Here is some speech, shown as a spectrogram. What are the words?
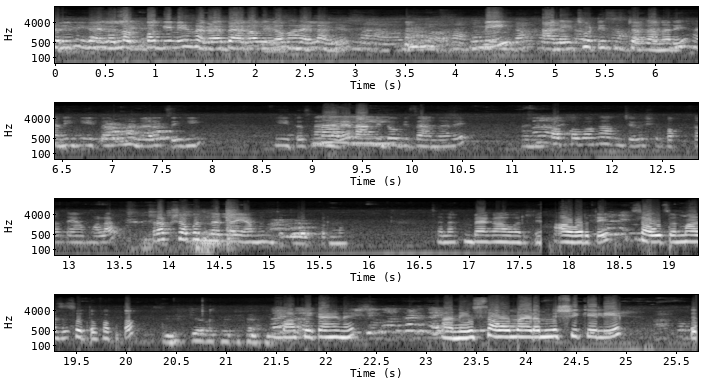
घरी निघायला लगबगीने सगळ्या बॅगा बिगा भरायला लागल्या मी आणि छोटी सिस्टर जाणार आहे आणि ही तर राहणारच आहे ही. ही इथंच राहणार आहे आणि आम्ही दोघी जाणार आहे. आणि पप्पा बघा आमचे कसे बघतात आहे आम्हाला. रक्षाबंधनला या म्हणतात लवकर मग. चला बॅग आवरते. आवरते. साऊचं माझंच होतं फक्त. बाकी काय नाही. आणि साऊ मॅडमने शी केली आहे. तर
